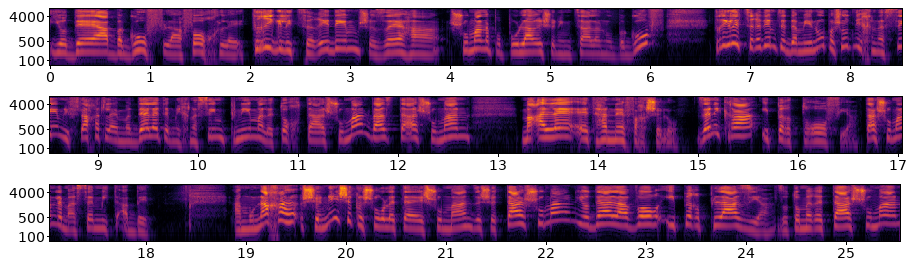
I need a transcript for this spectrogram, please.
יודע בגוף להפוך לטריגליצרידים, שזה השומן הפופולרי שנמצא לנו בגוף. טריגליצרידים, תדמיינו, פשוט נכנסים, נפתחת להם הדלת, הם נכנסים פנימה לתוך תא השומן, ואז תא השומן מעלה את הנפח שלו. זה נקרא היפרטרופיה. תא שומן למעשה מתעבה. המונח השני שקשור לתאי שומן זה שתא השומן יודע לעבור היפרפלזיה. זאת אומרת, תא השומן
